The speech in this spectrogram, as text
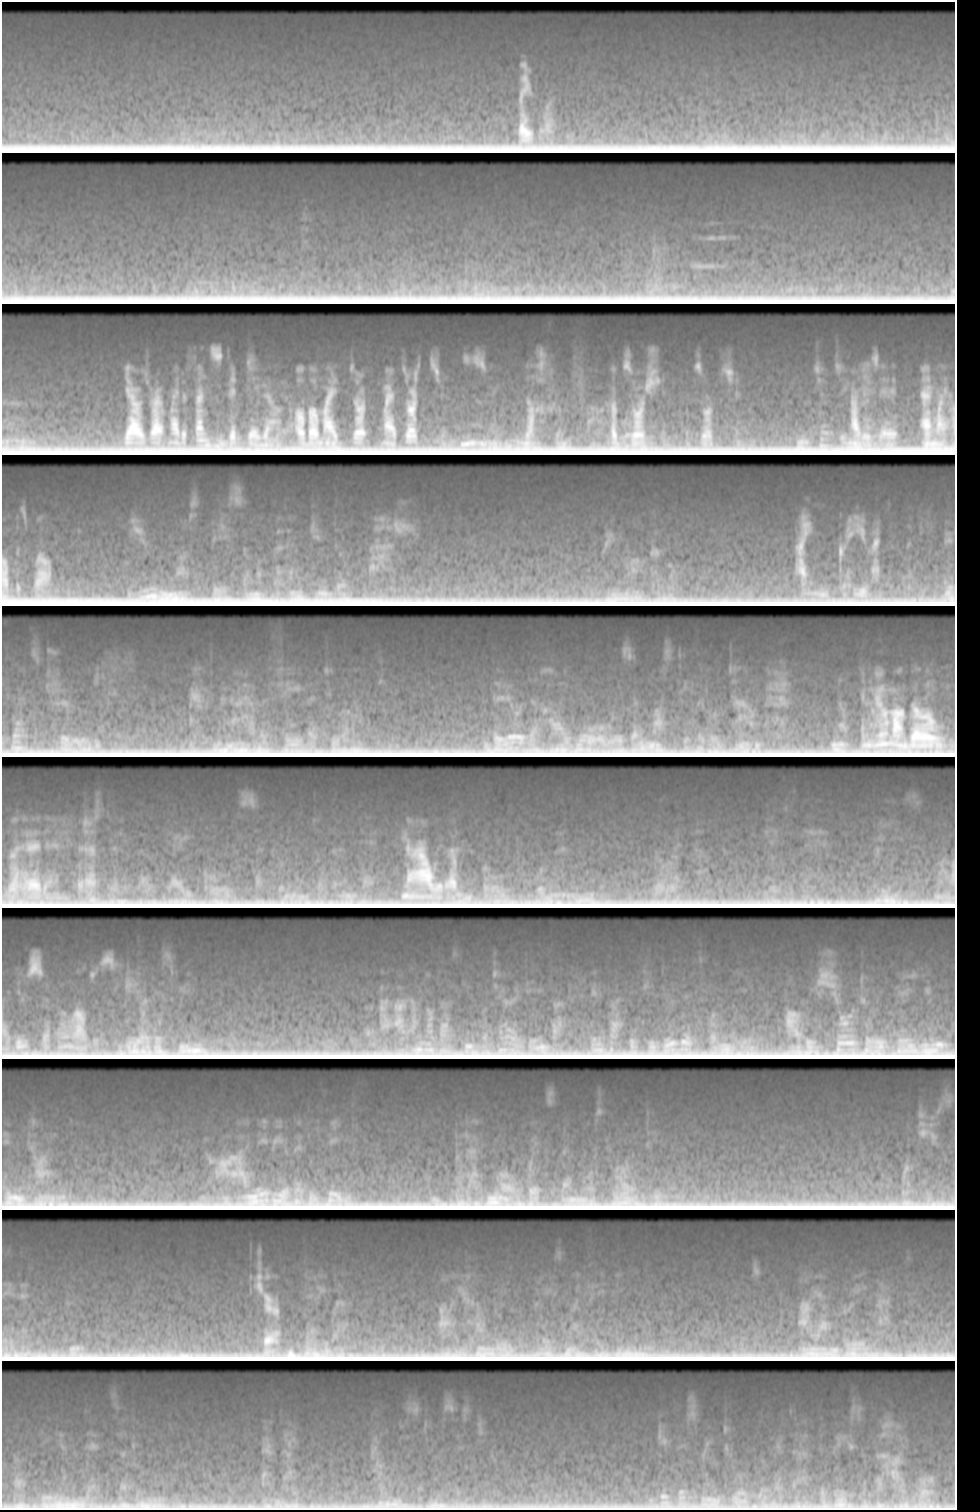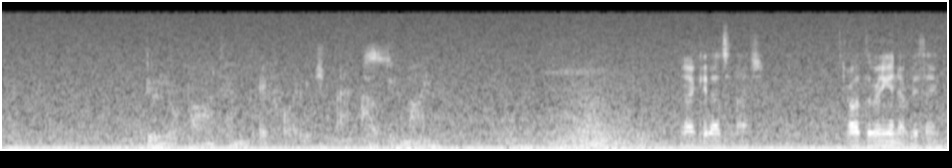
There you are. Yeah, I was right. My defense did go down, although my absor- my absorption, absorption, absorption. How do you say it? And my health as well. You must be some of that Unkindled ash. Remarkable. I'm Greirat Lily. If that's true, then I have a favor to ask you. Below the high wall is a musty little town. Not the I'll go ahead and. Uh, Just a, a very old settlement of undead. Now wait up. An old woman, Loretta, lives there. Please, While I do so, I'll just give heal. her this ring. I, I- I'm not asking for charity. In fact, in fact, if you do this for me, I'll be sure to repay you in kind. I, I may be a petty thief, but I've more wits than most royalty. What do you say then? hmm? Sure. Very well. I humbly place my faith in you. I am Grey Rat of the Undead Settlement, and I promise to assist you. Give this ring to old Loretta at the base of the high wall. Do your part, and before I reach max. I'll do mine. Okay, that's nice. Got the ring and everything.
